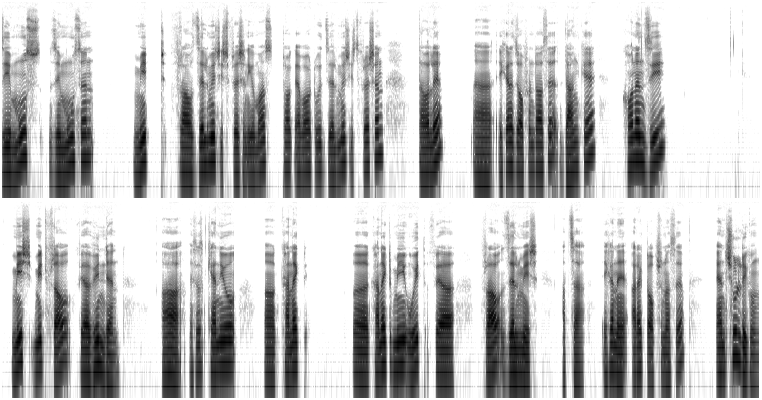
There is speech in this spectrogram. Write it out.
জি মুস জি মুসেন মিট ফ্রাউ জেলমিশ স্প্রেশন you must talk about with জেলমিশ স্প্রেশন তাহলে এখানে যে অপশনটা আছে ডাঙ্কে খনেন জি মিশ মিট es ist, can you uh, connect connect me with ফ্রাউ জেলমিশ। আচ্ছা এখানে আরেকটা অপশন আছে এনশুলডিগুং।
